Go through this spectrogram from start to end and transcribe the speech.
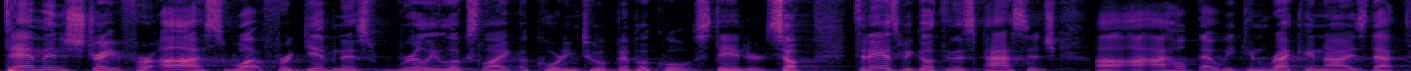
demonstrate for us what forgiveness really looks like according to a biblical standard. So, today, as we go through this passage, uh, I hope that we can recognize that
